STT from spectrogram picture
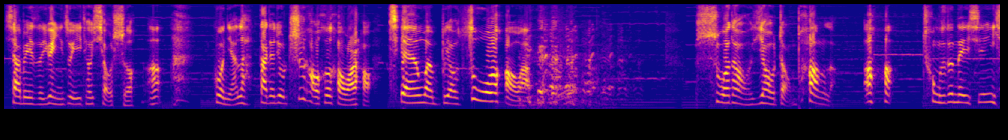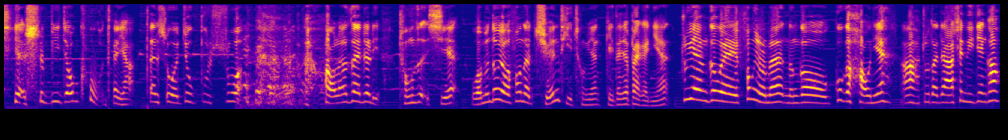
下辈子愿意做一条小蛇啊！过年了，大家就吃好喝好玩好，千万不要作好啊！说到要长胖了啊，虫子的内心也是比较苦的呀，但是我就不说。好了，在这里，虫子携我们都要疯的全体成员给大家拜个年，祝愿各位疯友们能够过个好年啊！祝大家身体健康，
